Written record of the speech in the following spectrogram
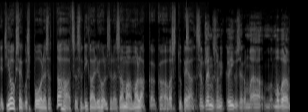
et jookse, kus poole sa tahad, sa saad igal juhul sellesama malakaga vastu pead. sul Glen, sul on kõik õigus, aga ma, ma võib-olla,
